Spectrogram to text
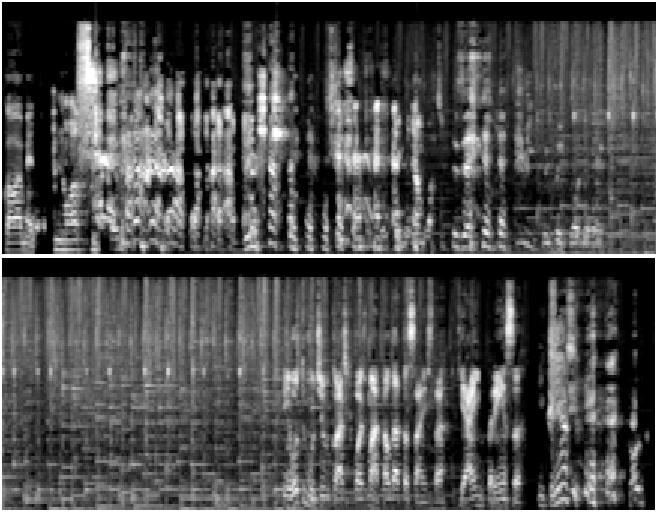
Qual a melhor? Nossa, Na morte. Muito velho. Tem outro motivo que eu acho que pode matar o data science, tá? Que é a imprensa. Imprensa?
